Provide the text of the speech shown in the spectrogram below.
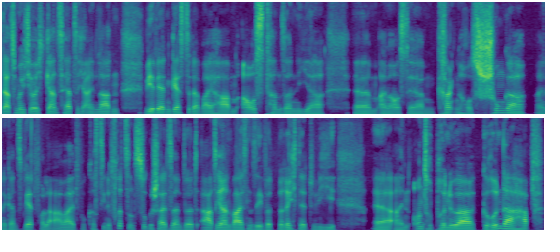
Dazu möchte ich euch ganz herzlich einladen. Wir werden Gäste dabei haben aus Tansania, ähm, einmal aus dem Krankenhaus Shunga, eine ganz wertvolle Arbeit, wo Christine Fritz uns zugeschaltet sein wird. Adrian Weißensee wird berichtet, wie er ein Entrepreneur-Gründer-Hub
